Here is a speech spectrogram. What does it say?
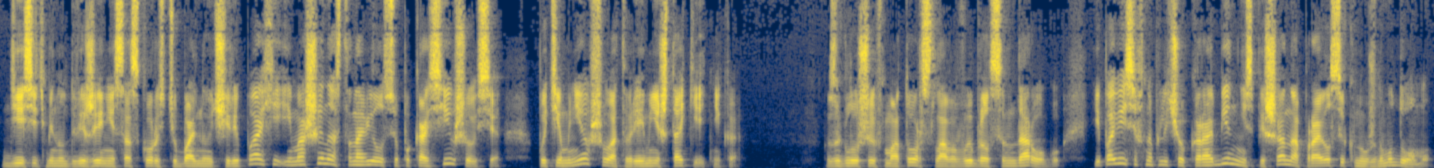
Десять минут движения со скоростью больной черепахи, и машина остановилась у покосившегося, потемневшего от времени штакетника. Заглушив мотор, Слава выбрался на дорогу и, повесив на плечо карабин, не спеша направился к нужному дому.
